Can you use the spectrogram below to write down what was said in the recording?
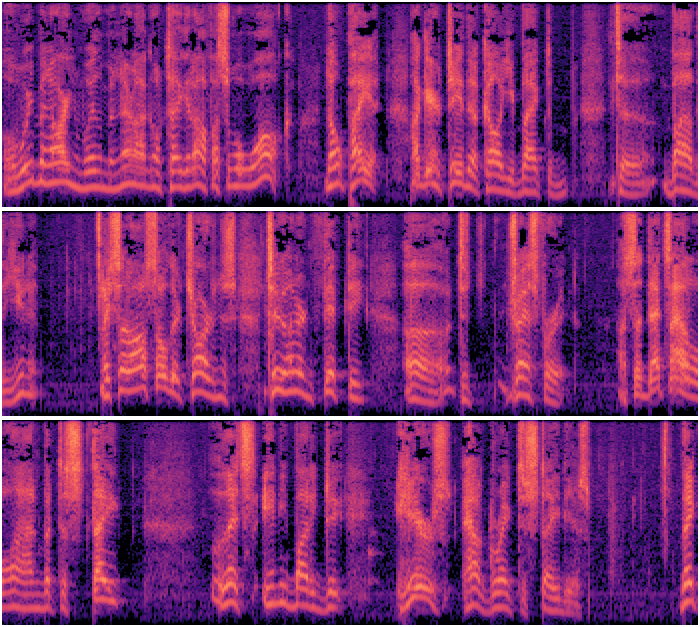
Well, we've been arguing with them, and they're not going to take it off. I said, well, walk. Don't pay it. I guarantee they'll call you back to to buy the unit. They said also they're charging us two hundred and fifty uh, to transfer it. I said that's out of line, but the state lets anybody do. Here's how great the state is. They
